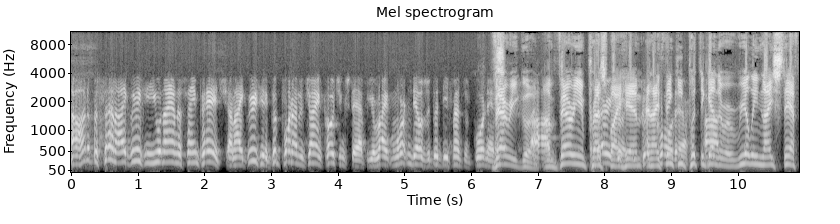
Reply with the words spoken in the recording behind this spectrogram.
A hundred percent. I agree with you. You and I are on the same page, and I agree with you. Good point on the Giant coaching staff. You're right. Martindale's a good defensive coordinator. Very good. Um, I'm very impressed very by good. him, and I think he put together Uh, a really nice staff,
